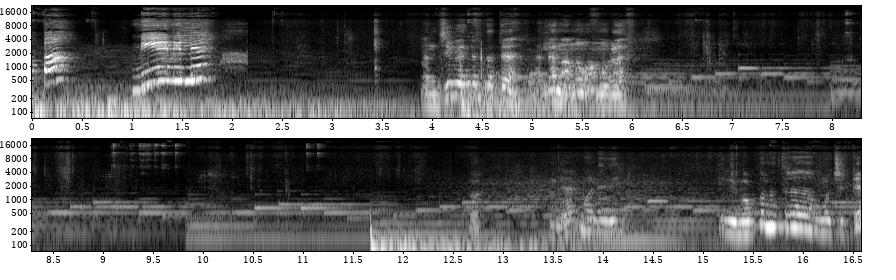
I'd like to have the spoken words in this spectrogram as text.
ಅಪ್ಪ ನೀ ಏನಿಲ್ಲೇ ನನ್ನ ಜೀವ ಎಲ್ಲಿರ್ತೈತೆ ಅಲ್ಲೇ ನಾನು ಆ ನಿಮ್ಮಪ್ಪನ ಹತ್ರ ಮುಚ್ಚಿಟ್ಟೆ?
